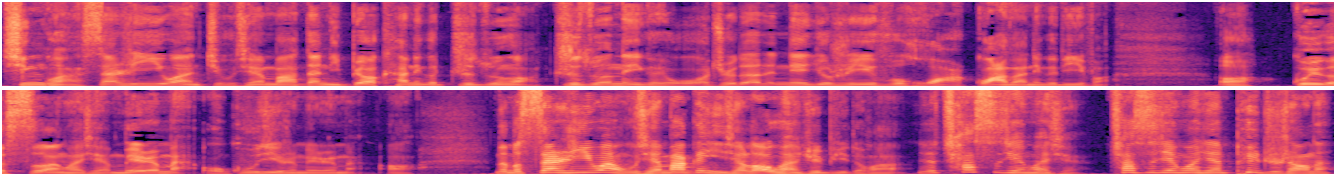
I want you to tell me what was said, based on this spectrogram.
新款三十一万九千八，但你不要看那个至尊啊，至尊那个我觉得那就是一幅画挂在那个地方，啊，贵个四万块钱没人买，我估计是没人买啊。那么三十一万五千八跟以前老款去比的话，那差四千块钱，差四千块钱配置上呢，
